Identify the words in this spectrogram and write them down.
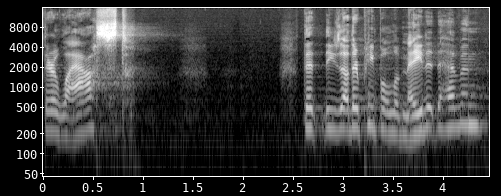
they're last, that these other people have made it to heaven,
